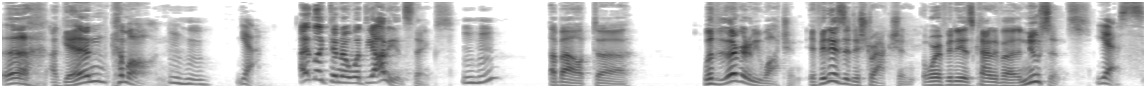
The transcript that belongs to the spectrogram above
ugh, again? Come on. Mm-hmm. Yeah. I'd like to know what the audience thinks Mm-hmm. about uh, whether they're going to be watching, if it is a distraction or if it is kind of a nuisance. Yes.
